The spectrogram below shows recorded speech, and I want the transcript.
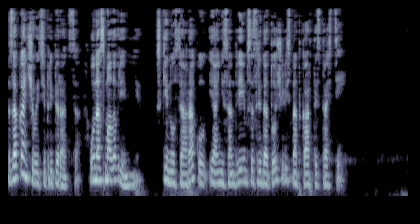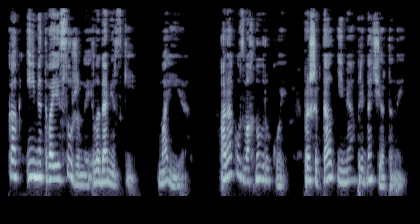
Заканчивайте припираться, у нас мало времени. Скинулся оракул, и они с Андреем сосредоточились над картой страстей. Как имя твоей суженой, Ладомирский? Мария. Оракул взмахнул рукой, прошептал имя предначертанной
